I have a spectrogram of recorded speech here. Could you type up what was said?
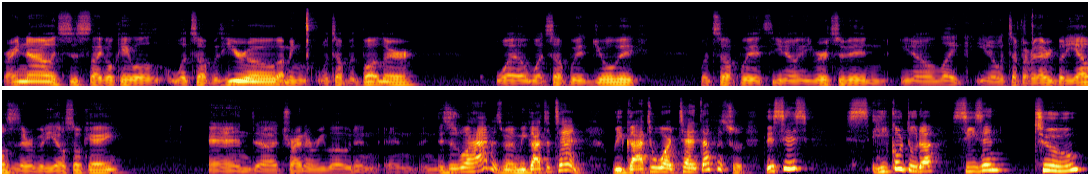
right now it's just like okay, well, what's up with Herro? I mean, what's up with Butler? Well, what's up with Jovic? What's up with you know Yurtseven? You know, like you know, what's up with everybody else? Is everybody else okay? And uh, trying to reload, and, and and this is what happens, man. We got to ten. We got to our tenth episode. This is Cultura season two.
